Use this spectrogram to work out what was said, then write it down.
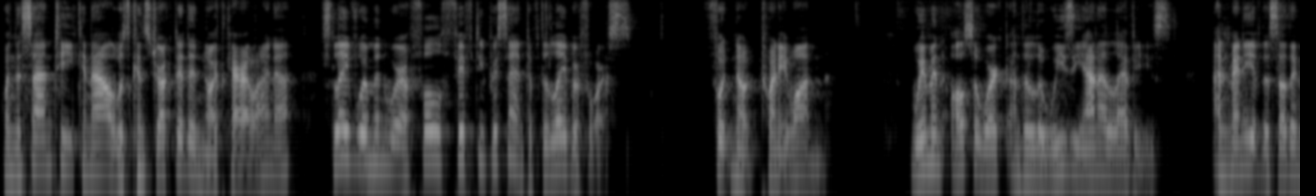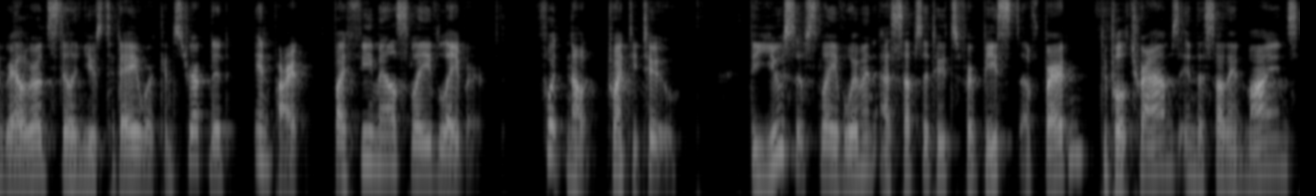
When the Santee Canal was constructed in North Carolina, slave women were a full 50% of the labor force. Footnote 21. Women also worked on the Louisiana levees, and many of the southern railroads still in use today were constructed, in part, by female slave labor. Footnote 22. The use of slave women as substitutes for beasts of burden to pull trams in the southern mines,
